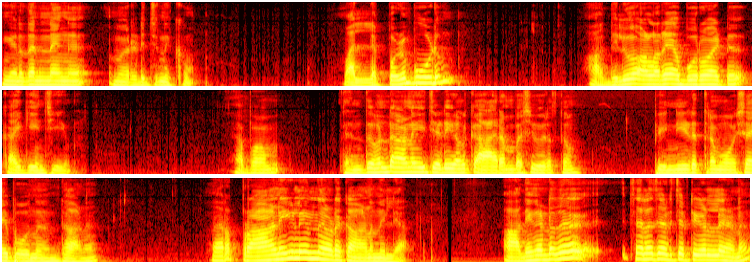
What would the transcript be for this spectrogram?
ഇങ്ങനെ തന്നെ അങ്ങ് മുരടിച്ച് നിൽക്കും വല്ലപ്പോഴും പൂടും അതിൽ വളരെ അപൂർവമായിട്ട് കായ്ക്കുകയും ചെയ്യും. അപ്പം എന്തുകൊണ്ടാണ് ഈ ചെടികൾക്ക് ആരംഭശൂരത്വം പിന്നീട് ഇത്ര മോശമായി പോകുന്നത് എന്താണ്? വേറെ പ്രാണികളെയൊന്നും അവിടെ കാണുന്നില്ല. ആദ്യം കണ്ടത് ചില ചെടിച്ചട്ടികളിലാണ്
